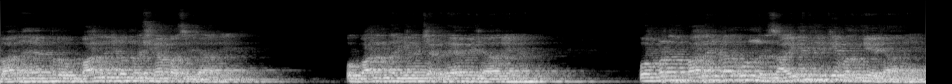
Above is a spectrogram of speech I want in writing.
ਬਲ ਹੈ, ਪਰ ਉਹ ਬਲ ਜਿਹੜਾ ਨਸ਼ਿਆਂ ਪਾਸੇ ਜਾ ਰਿਹਾ ਉਹ ਬਲ ਨਈਆਂ ਝਗੜਿਆਂ ਵਿੱਚ ਜਾ ਰਿਹਾ ਉਹ ਆਪਣਾ ਬਲ ਜਿਹੜਾ ਉਹ ਨਜ਼ਾਇਜ਼ ਤਰੀਕੇ ਵਰਤਿਆ ਜਾ ਰਿਹਾ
